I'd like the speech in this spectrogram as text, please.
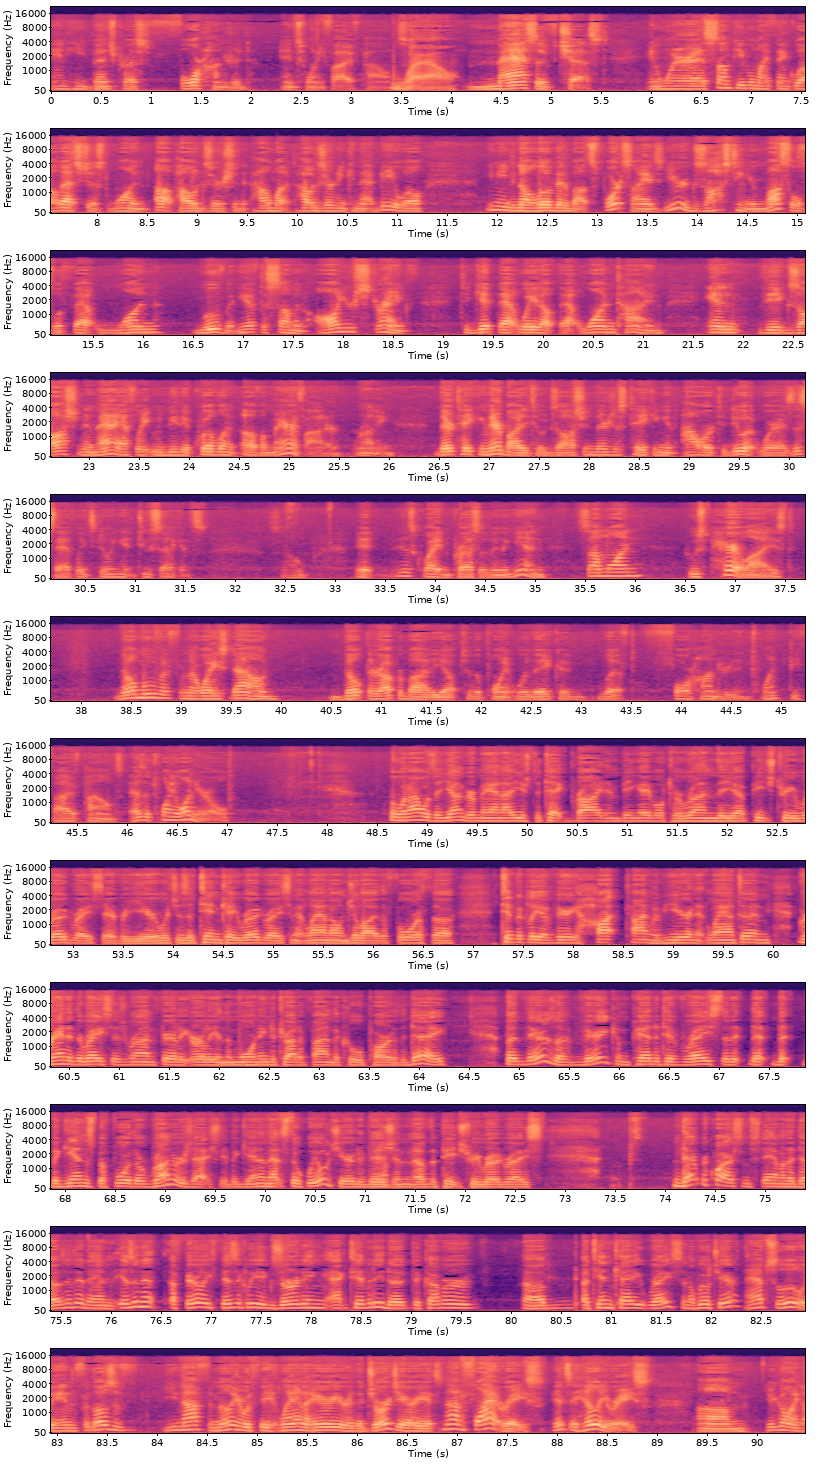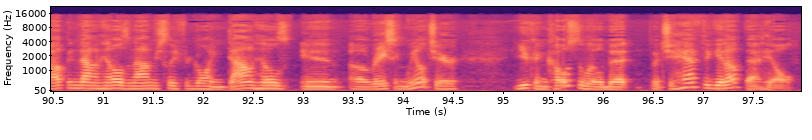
and he bench pressed 425 pounds. Wow. Massive chest. And whereas some people might think, well, that's just one up. How exertion, how much, how exerting can that be? Well, you need to know a little bit about sports science. You're exhausting your muscles with that one movement. You have to summon all your strength to get that weight up that one time. And the exhaustion in that athlete would be the equivalent of a marathoner running. They're taking their body to exhaustion. They're just taking an hour to do it, whereas this athlete's doing it in two seconds. So it is quite impressive. And again, someone who's paralyzed, no movement from their waist down, built their upper body up to the point where they could lift 425 pounds as a 21 year old. Well, when I was a younger man, I used to take pride in being able to run the uh, Peachtree Road Race every year, which is a 10K road race in Atlanta on July the 4th. Uh, typically a very hot time of year in Atlanta, and granted the race is run fairly early in the morning to try to find the cool part of the day. But there's a very competitive race that, that, that begins before the runners actually begin, and that's the wheelchair division yep. of the Peachtree Road Race. That requires some stamina, doesn't it? And isn't it a fairly physically exerting activity to, to cover uh, a 10K race in a wheelchair? Absolutely. And for those of you not familiar with the Atlanta area or the Georgia area, it's not a flat race. It's a hilly race. Um, you're going up and down hills, and obviously if you're going down hills in a racing wheelchair, you can coast a little bit, but you have to get up that hill.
